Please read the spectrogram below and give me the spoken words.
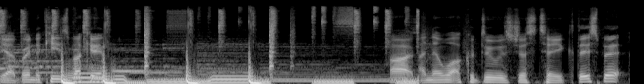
Yeah, bring the keys back in. Alright, and then what I could do is just take this bit.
